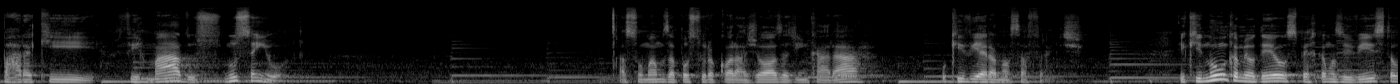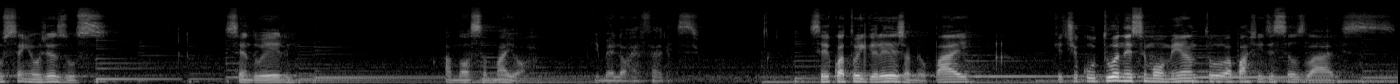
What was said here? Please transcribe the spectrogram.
para que, firmados no Senhor, assumamos a postura corajosa de encarar o que vier à nossa frente. E que nunca, meu Deus, percamos de vista o Senhor Jesus, sendo Ele a nossa maior e melhor referência. Ser com a tua igreja, meu Pai, que te cultua nesse momento a partir de seus lares.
